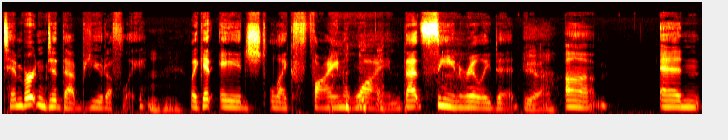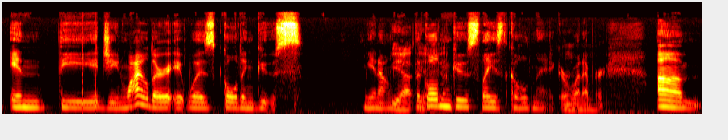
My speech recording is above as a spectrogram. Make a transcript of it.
Tim Burton did that beautifully. Like it aged like fine wine. that scene really did. yeah, And in the Gene Wilder, it was golden goose. You know, Yeah, the yeah, golden yeah. goose lays the golden egg or whatever. Um,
